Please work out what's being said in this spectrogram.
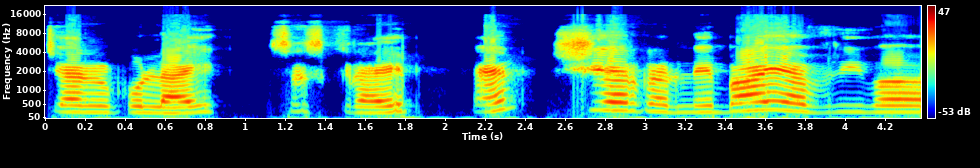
चैनल को लाइक सब्सक्राइब एंड शेयर कर लें बाय एवरीवन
